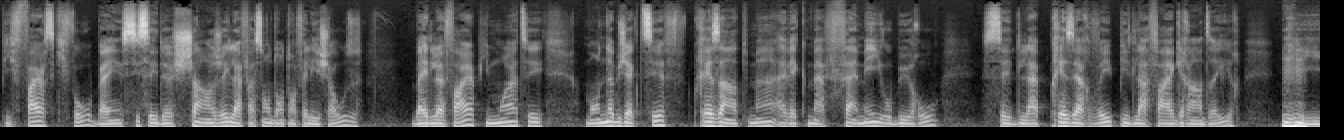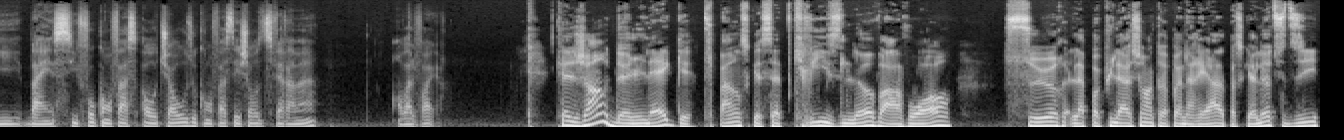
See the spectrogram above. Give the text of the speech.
Puis faire ce qu'il faut, ben si c'est de changer la façon dont on fait les choses, ben de le faire. Puis moi, tu sais, mon objectif présentement avec ma famille au bureau, c'est de la préserver puis de la faire grandir. Puis, mhm. ben, s'il faut qu'on fasse autre chose ou qu'on fasse les choses différemment, on va le faire. Quel genre de leg tu penses que cette crise-là va avoir sur la population entrepreneuriale? Parce que là, tu dis,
